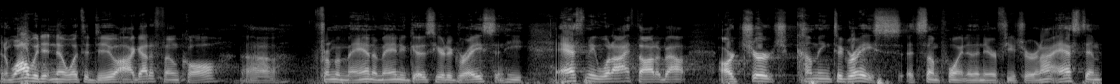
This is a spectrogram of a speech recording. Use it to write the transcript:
And while we didn't know what to do, I got a phone call uh, from a man, a man who goes here to Grace, and he asked me what I thought about our church coming to grace at some point in the near future. And I asked him,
